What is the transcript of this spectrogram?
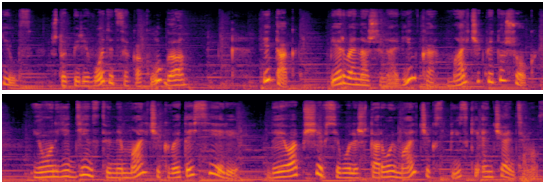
Hills», что переводится как «луга». Итак, первая наша новинка – мальчик-петушок. И он единственный мальчик в этой серии, да и вообще всего лишь второй мальчик в списке Enchantimals.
